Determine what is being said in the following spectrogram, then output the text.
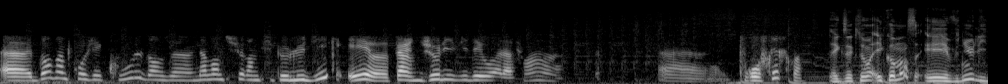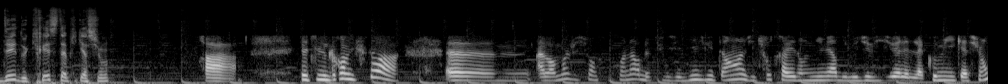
dans un projet cool, dans une aventure un petit peu ludique et faire une jolie vidéo à la fin pour offrir quoi. exactement et comment est venue l'idée de créer cette application? Ah, c'est une grande histoire. Euh, alors moi, je suis entrepreneur depuis que j'ai 18 ans. J'ai toujours travaillé dans l'univers de l'audiovisuel et de la communication.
